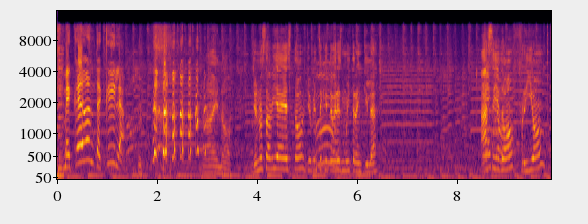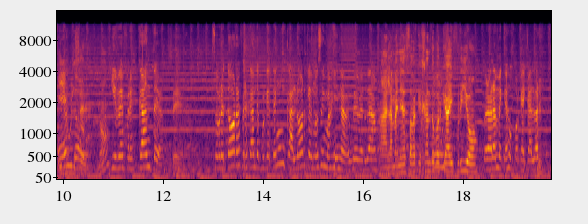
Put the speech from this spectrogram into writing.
Mm. Me quedo en tequila. Ay, no. Yo no sabía esto. Yo pensé que tú Mm. eres muy tranquila. Ácido, frío y Esto. dulce, ¿no? Y refrescante. Sí. Sobre todo refrescante porque tengo un calor que no se imaginan, de verdad. Ah, la mañana estaba quejando porque Mm. hay frío. Pero ahora me quejo porque hay calor.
